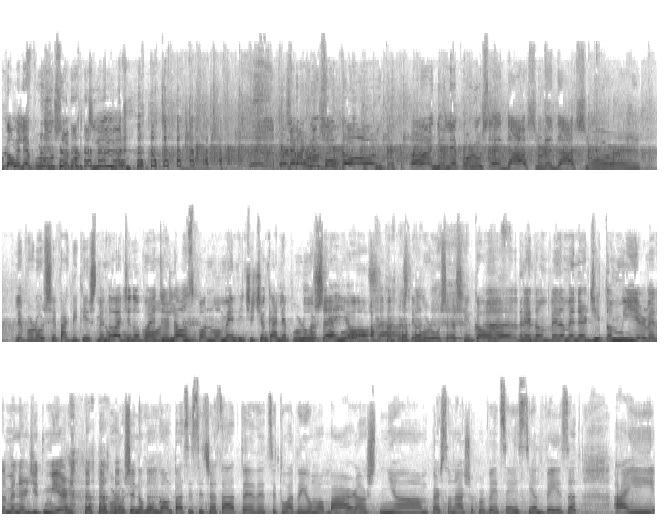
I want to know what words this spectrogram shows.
një lepurushe për ty! Për lepurushin tonë! Një lepurushe e dashur, e dashur! Lepurushi faktikisht nuk mund gënë... Mendova që do bëhej xheloz, po në momentin që qenka lepurushe, jo. është lepurushe, është një gënë. Vetëm energji të mirë, vetëm energji të mirë. Lepurushi nuk mungon, pasi siç thatë edhe cituat dhe ju më parë, është një personazh që përveçse i sjell vezët, ai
